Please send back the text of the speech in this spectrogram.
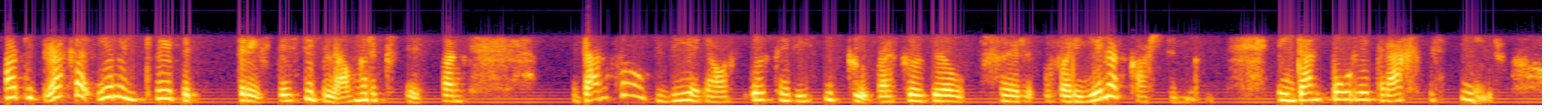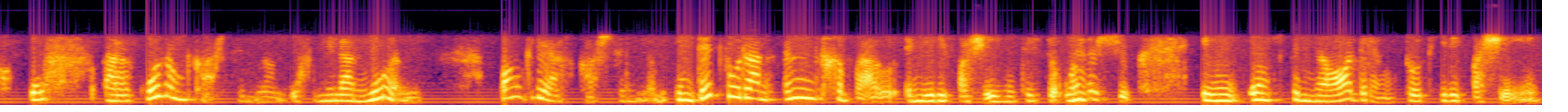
Wat die brekke 1 en 2 betref, dis die belangrikste want dan sal ons weet daar's ook 'n risiko byvoorbeeld vir ovariële karsinoom en dan word dit reg bestuur of uh, kolonkarsinoom of melanoom pankreaskarsinoom en dit word dan ingebou in hierdie pasiënte se ondersoek en ons benadering tot hierdie pasiënt.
